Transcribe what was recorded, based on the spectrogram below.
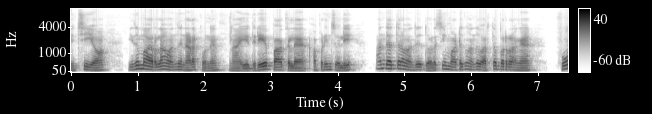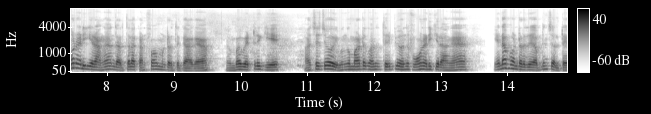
நிச்சயம் இது மாதிரிலாம் வந்து நடக்கும்னு நான் எதிரே பார்க்கல. அப்படின்னு சொல்லி அந்த இடத்துல வந்து துளசி மாட்டுக்கும் வந்து வருத்தப்படுறாங்க. ஃபோன் அடிக்கிறாங்க அந்த இடத்துல கன்ஃபார்ம் பண்ணுறதுக்காக ரொம்ப வெற்றிக்கு அச்சச்சோ இவங்க மாட்டுக்கு வந்து திருப்பி வந்து ஃபோன் அடிக்கிறாங்க. என்ன பண்ணுறது அப்படின்னு சொல்லிட்டு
